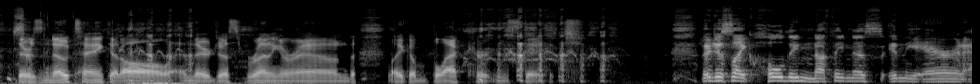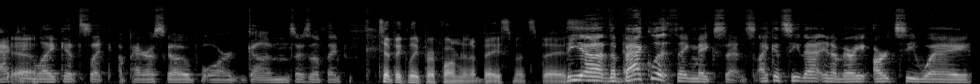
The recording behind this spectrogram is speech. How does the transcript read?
there's no like tank at all, and they're just running around like a black curtain stage. They're just like holding nothingness in the air and acting Yeah. like it's like a periscope or guns or something. Typically performed in a basement space. The uh, the backlit thing makes sense. I could see that in a very artsy way.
